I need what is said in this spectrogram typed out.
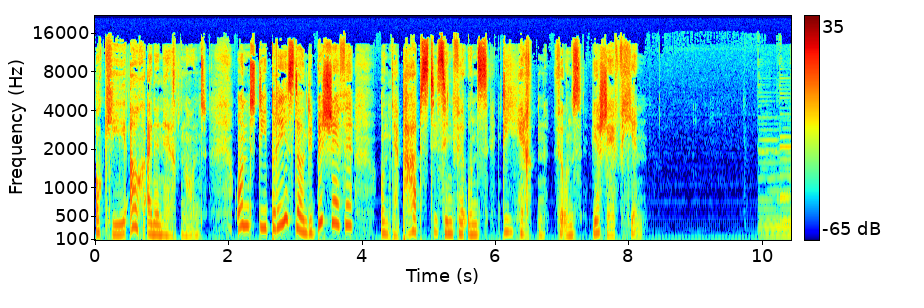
Okay, auch einen Hirtenhund. Und die Priester und die Bischöfe und der Papst sind für uns die Hirten, für uns wir Schäfchen. Wie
